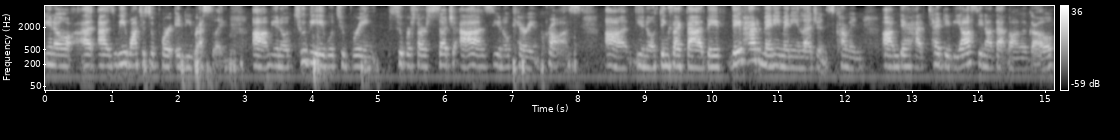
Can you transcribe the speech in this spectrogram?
you know as we want to support indie wrestling um, you know to be able to bring superstars such as you know Karrion Kross, uh, you know things like that. They've they've had many many legends coming. Um, they had Ted DiBiase not that long ago.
